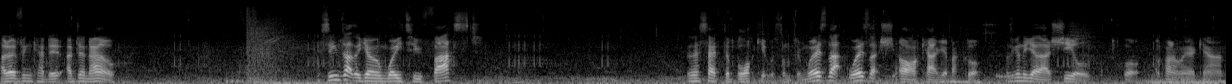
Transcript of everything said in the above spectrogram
I don't think I do. I don't know. It seems like they're going way too fast. Unless I have to block it with something. Where's that? Where's that? oh, I can't get back up. I was gonna get that shield, but apparently I can't.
